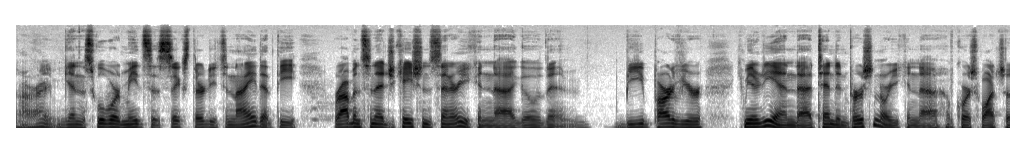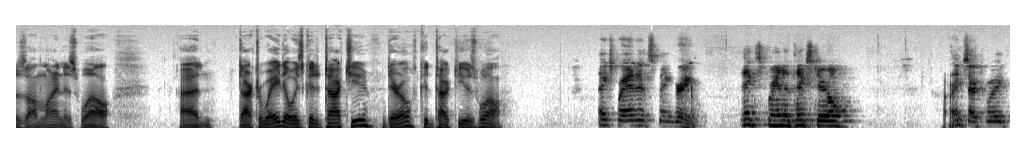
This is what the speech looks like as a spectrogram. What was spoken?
All right. Again, the school board meets at 6:30 tonight at the Robinson Education Center. You can uh, go there, be part of your community and uh, attend in person, or you can, uh, of course, watch those online as well. Uh, Dr. Wade, always good to talk to you. Darell, good to talk to you as well. Thanks, Brandon. It's been great. Thanks, Brandon. Thanks, Darell. Thanks, Dr. Wade.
